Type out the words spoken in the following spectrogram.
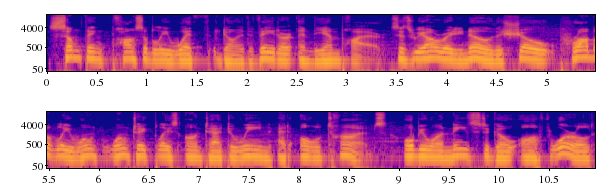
something possibly with Darth Vader and the Empire. Since we already know the show probably won't won't take place on Tatooine at all times, Obi-Wan needs to go off-world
